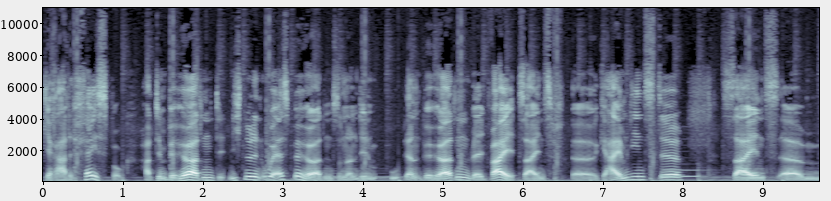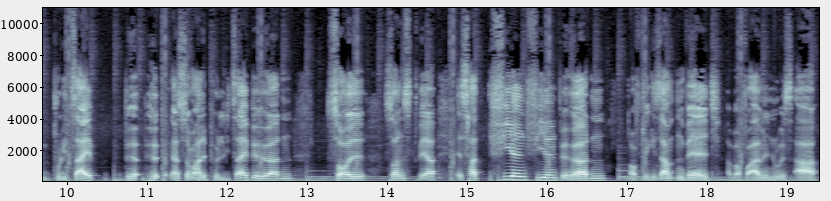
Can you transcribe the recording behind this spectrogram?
gerade Facebook hat den Behörden, nicht nur den US-Behörden, sondern den Behörden weltweit, seien es äh, Geheimdienste, seien es ähm, Polizei, ganz normale Polizeibehörden, Zoll, sonst wer. Es hat vielen, vielen Behörden auf der gesamten Welt, aber vor allem in den USA,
